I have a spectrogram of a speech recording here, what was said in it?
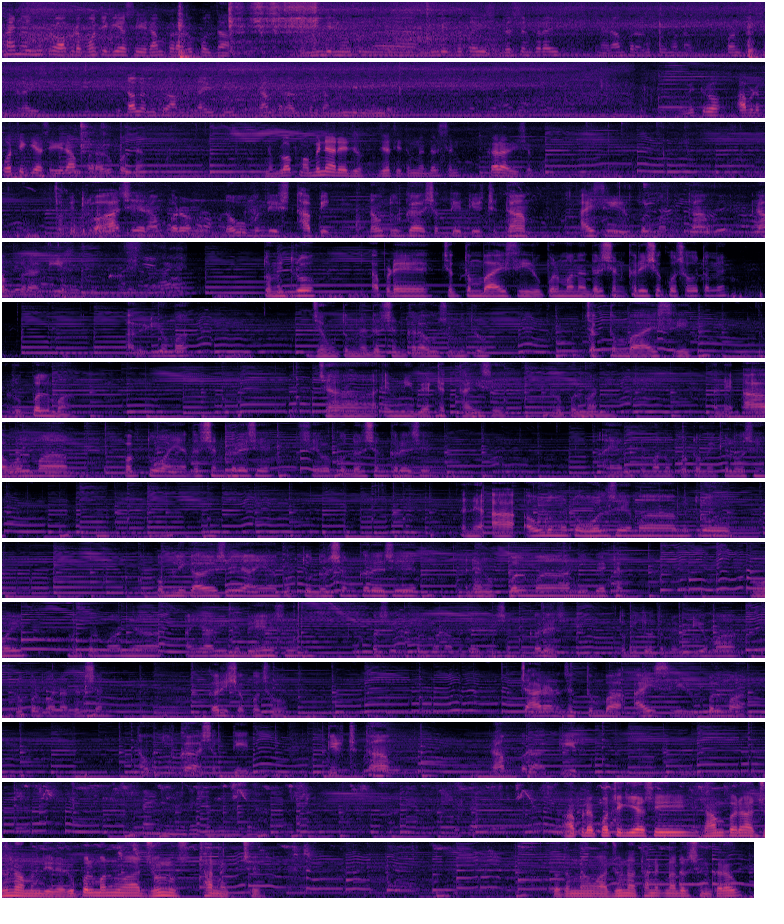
Final મિત્રો, આપણે પહોંચી ગયા છીએ રામપરા રૂપલ ધામ. મંદિરનું હું મંદિર બતાવીશ, દર્શન કરાવીશ અને રામપરા રૂપલમાંના પણ દર્શન કરાવીશ. તો ચાલો મિત્રો, આપણે જઈએ છીએ રામપરા રૂપલ ધામ મંદિરની અંદર. મિત્રો, આપણે પહોંચી ગયા છીએ રામપરા રૂપલ ધામ. અને બ્લોકમાં બન્યા રહેજો, જેથી તમને દર્શન કરાવી શકું. તો મિત્રો, આ છે રામપરાનું નવું મંદિર સ્થાપિત. નવદુર્ગા શક્તિ તીર્થ ધામ. આઈ શ્રી રૂપલમાનું ગામ રામપરા ગીર. તો મિત્રો, આપણે જગદંબા આઈ શ્રી રૂપલમાના દર્શન કરી શકો છો તમે. આ વિડીયોમાં જે હું તમને દર્શન કરાવું છું મિત્રો, જગદંબા આઈ શ્રી રૂપલમાં જ્યાં એમની બેઠક થાય છે રૂપલમાની. અને આ હોલમાં ભક્તો અહીંયા દર્શન કરે છે, સેવકો દર્શન કરે છે. અહીંયા રૂપલમાનો ફોટો મેકેલો છે. અને આ અવડો મોટો હોલ છે એમાં મિત્રો પબ્લિક આવે છે, અહીંયા ભક્તો દર્શન કરે છે અને રૂપલમાની બેઠક હોય, રૂપલમાં અહીંયા આવીને બેસે છે, પછી રૂપલમાના બધા દર્શન કરે છે. તો મિત્રો તમે વિડીયોમાં રૂપલમાના દર્શન કરી શકો છો. ચારણ જગદંબા આઈ શ્રી રૂપલમાં નવદુર્ગા શક્તિ તીર્થધામ રામપરા ગીર. આપણે પહોંચી ગયા છીએ રામપરા જૂના મંદિરે. રૂપલમાનું આ જૂનું સ્થાનક છે. તો તમને હું આ જૂના સ્થાનકના દર્શન કરાવું.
